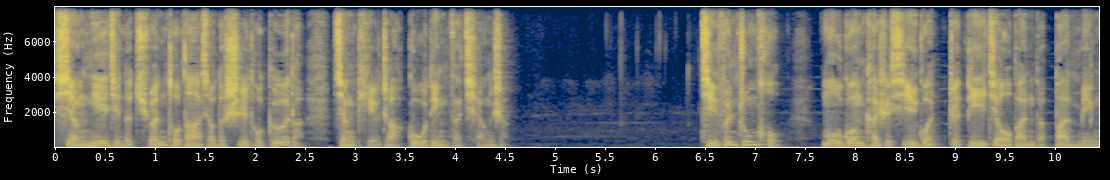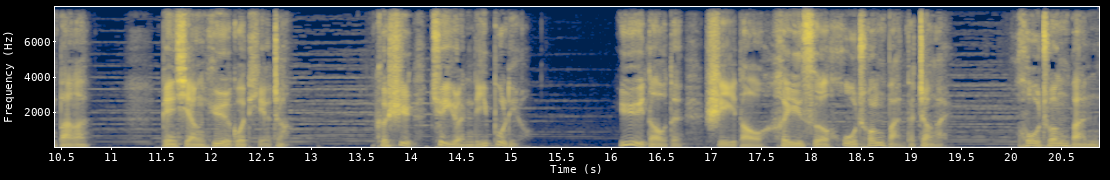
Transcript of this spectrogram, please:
像捏紧的拳头大小的石头疙瘩，将铁栅固定在墙上。几分钟后，目光开始习惯这地窖般的半明半暗，便想越过铁栅，可是却远离不了。遇到的是一道黑色护窗板的障碍，护窗板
